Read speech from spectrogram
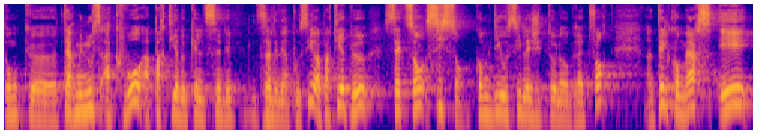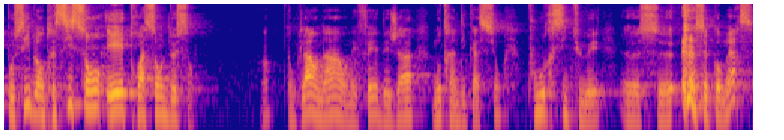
Donc, euh, terminus aquo, à partir de quel ça devient possible? À partir de 700-600. Comme dit aussi l'égyptologue Redford, un tel commerce est possible entre 600 et 300-200. Donc là, on a en effet déjà notre indication pour situer euh, ce, commerce.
